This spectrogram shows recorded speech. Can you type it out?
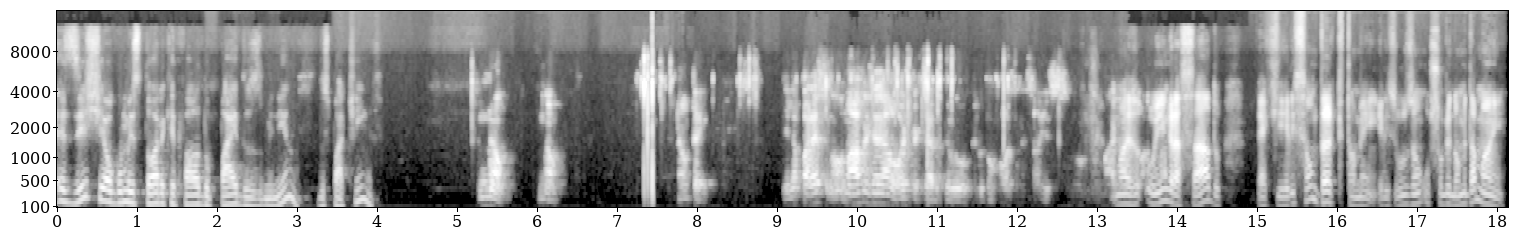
Existe alguma história que fala do pai dos meninos? Dos patinhos? Não, não. Não tem. Ele aparece no, no árvore genealógica criada pelo, pelo Don Rosa, né? Só isso. Na Mas o engraçado é que eles são Duck também. Eles usam o sobrenome da mãe.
